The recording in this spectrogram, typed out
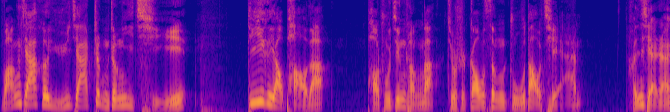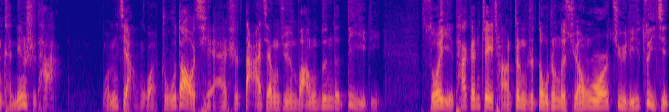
王家和余家正争一起。第一个要跑的，跑出京城的，就是高僧竺道潜。很显然，肯定是他。我们讲过，竺道潜是大将军王敦的弟弟，所以他跟这场政治斗争的漩涡距离最近。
